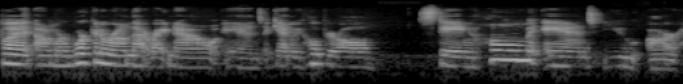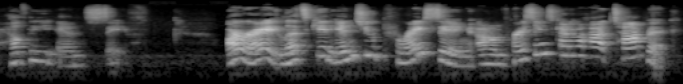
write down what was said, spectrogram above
but um, we're working around that right now. And again, we hope you're all staying home and you are healthy and safe. All right, let's get into pricing. Um, pricing is kind of a hot topic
